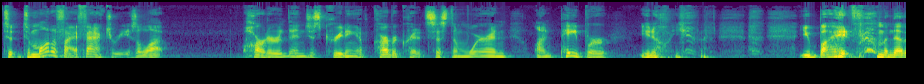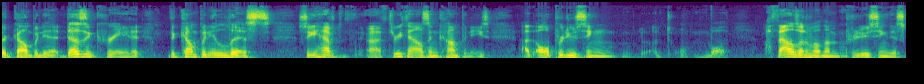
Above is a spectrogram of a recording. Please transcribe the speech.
to, to modify a factory is a lot harder than just creating a carbon credit system wherein on paper, you know, you, you buy it from another company that doesn't create it. The company lists, so you have uh, three thousand companies uh, all producing, well, a thousand of them producing this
